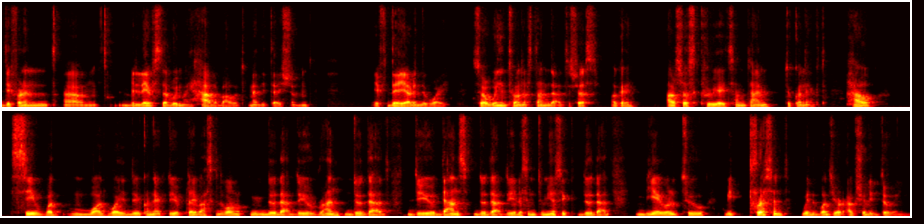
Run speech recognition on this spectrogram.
different um, beliefs that we might have about meditation if they are in the way. So we need to understand that it's just okay. I'll just create some time to connect. How? See what what way do you connect? Do you play basketball? Do that. Do you run? Do that. Do you dance? Do that. Do you listen to music? Do that. Be able to be present with what you're actually doing.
